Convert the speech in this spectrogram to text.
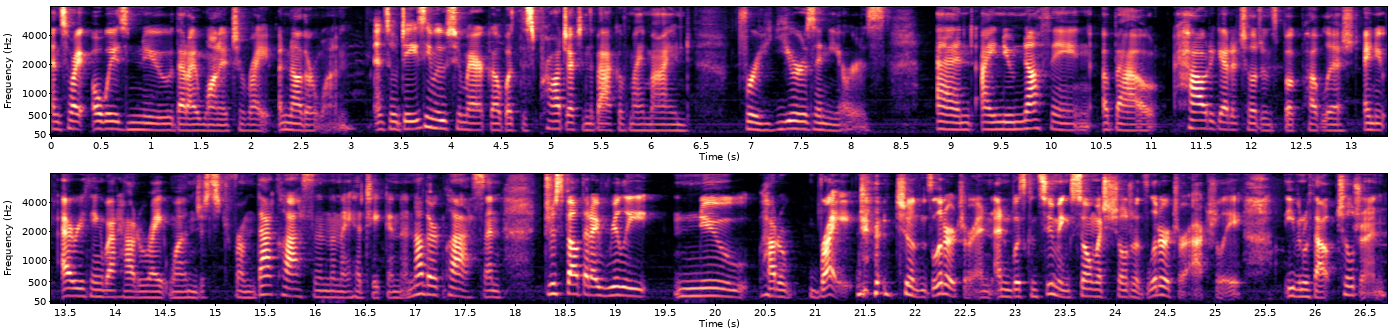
And so I always knew that I wanted to write another one. And so Daisy Moves to America was this project in the back of my mind for years and years and I knew nothing about how to get a children's book published. I knew everything about how to write one just from that class, and then I had taken another class and just felt that I really knew how to write children's literature and, and was consuming so much children's literature actually, even without children.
